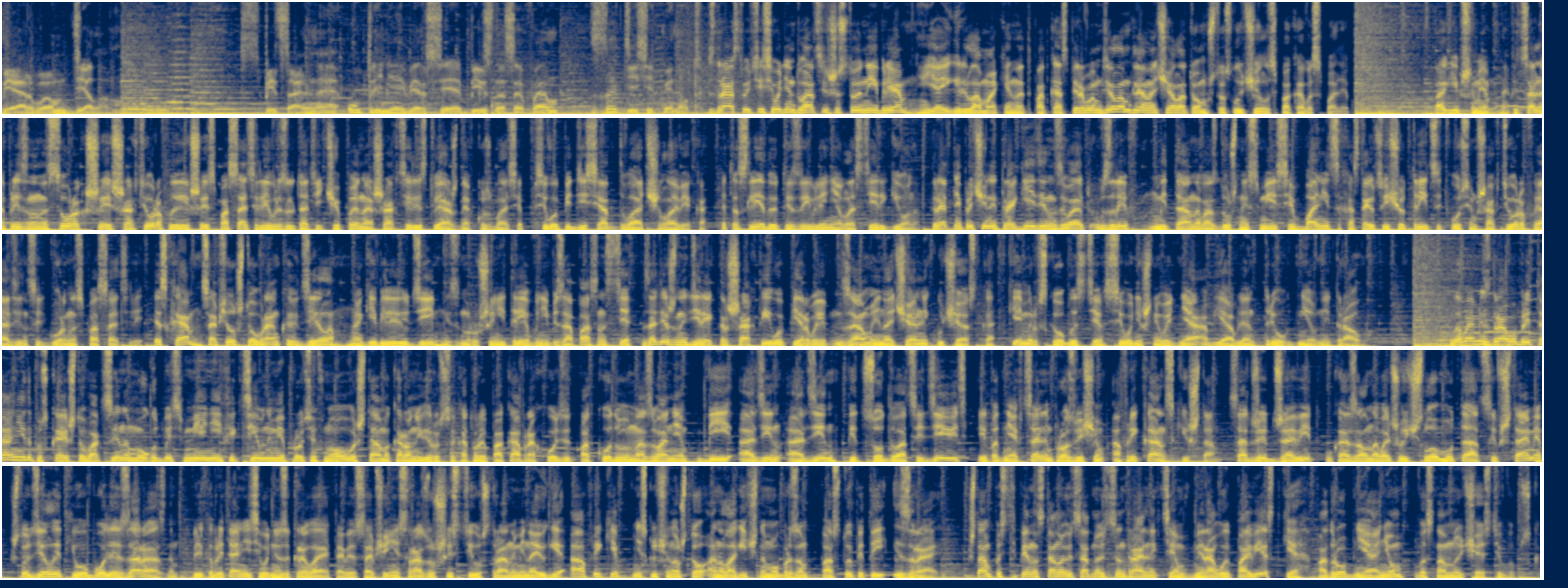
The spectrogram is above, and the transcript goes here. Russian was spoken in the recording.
Первым делом. Специальная утренняя версия бизнес FM за 10 минут. Здравствуйте, сегодня 26 ноября. Я Игорь Ломакин. Это подкаст «Первым делом» для начала о том, что случилось, пока вы спали. Погибшими официально признаны 46 шахтеров и 6 спасателей в результате ЧП на шахте Листвяжная в Кузбассе. Всего 52 человека. Это следует из заявления властей региона. Вероятной причиной трагедии называют взрыв метана воздушной смеси. В больницах остаются еще 38 шахтеров и 11 горноспасателей. СК сообщил, что в рамках дела о гибели людей из-за нарушений требований безопасности задержаны директор шахты, его первый зам и начальник участка. В Кемеровской области с сегодняшнего дня объявлен трехдневный Central. Глава Минздрава Британии допускает, что вакцины могут быть менее эффективными против нового штамма коронавируса, который пока проходит под кодовым названием B11529 и под неофициальным прозвищем «Африканский штамм». Саджид Джавид указал на большое число мутаций в штамме, что делает его более заразным. Великобритания сегодня закрывает авиасообщение сразу с шестью странами на юге Африки. Не исключено, что аналогичным образом поступит и Израиль. Штамм постепенно становится одной из центральных тем в мировой повестке. Подробнее Подробнее о нем в основной части выпуска.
